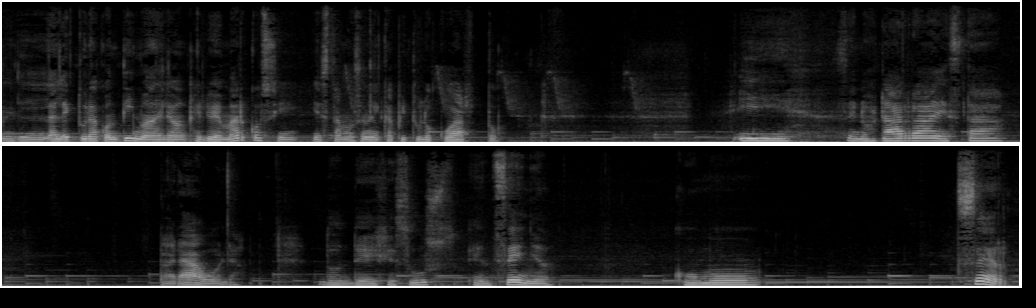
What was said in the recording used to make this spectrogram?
la lectura continua del Evangelio de Marcos y, estamos en el capítulo cuarto. Y se nos narra esta parábola donde Jesús enseña cómo ser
